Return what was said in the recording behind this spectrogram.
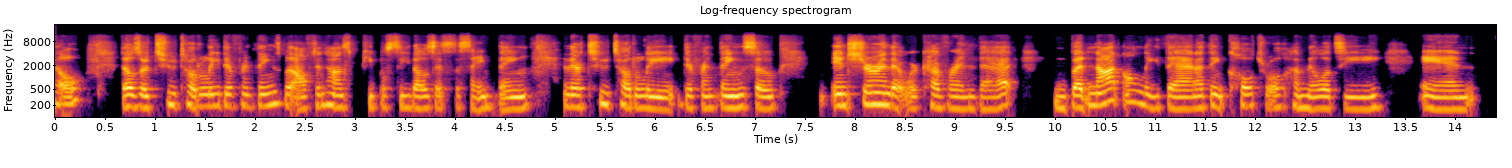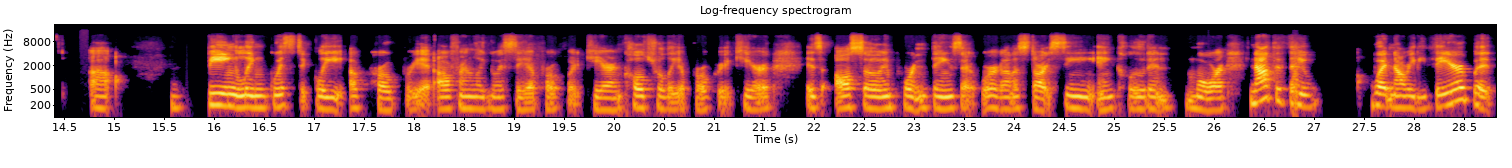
health. Those are two totally different things, but oftentimes people see those as the same thing, and they're two totally different things. So ensuring that we're covering that. But not only that, I think cultural humility and uh, being linguistically appropriate, offering linguistically appropriate care and culturally appropriate care is also important things that we're going to start seeing including more. Not that they wasn't already there, but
